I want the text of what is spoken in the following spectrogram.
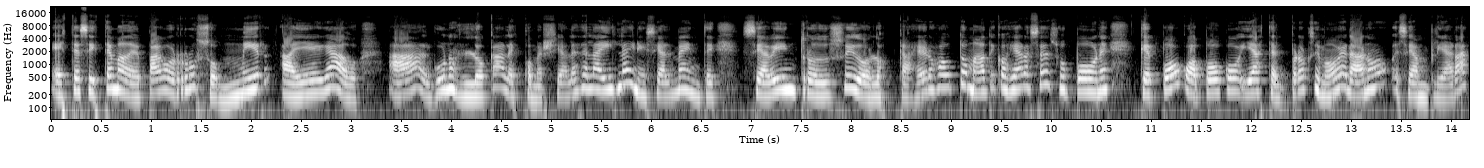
este sistema de pago ruso MIR ha llegado a algunos locales comerciales de la isla. Inicialmente se había introducido los cajeros automáticos y ahora se supone que poco a poco y hasta el próximo verano se ampliará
